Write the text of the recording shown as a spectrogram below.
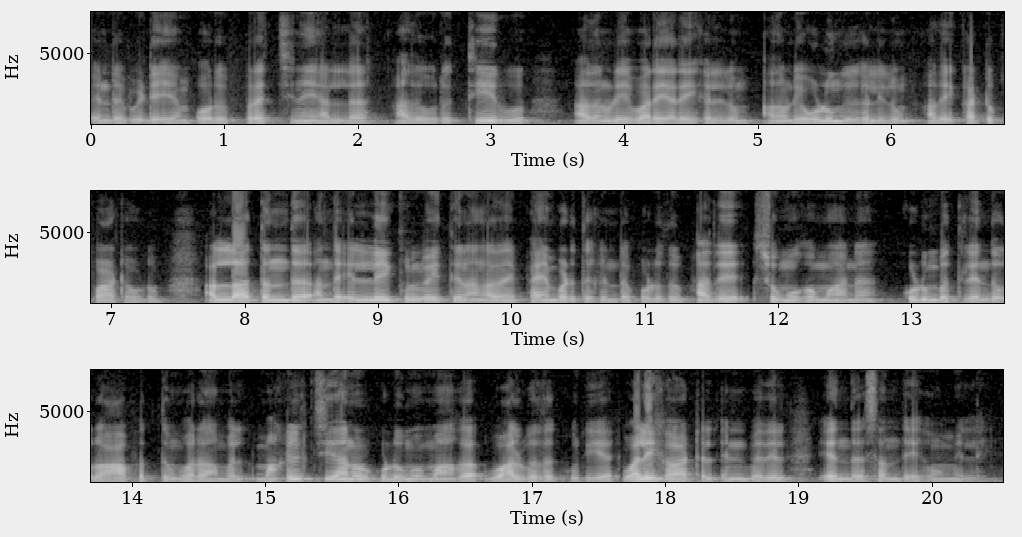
என்ற விடயம் ஒரு பிரச்சனை அல்ல அது ஒரு தீர்வு. அதனுடைய வரையறைகளிலும் அதனுடைய ஒழுங்குகளிலும் அதை கட்டுப்பாட்டோடும் அல்லாஹ் தந்த அந்த எல்லைக்குள் வைத்து நாங்கள் அதனை பயன்படுத்துகின்ற பொழுதும் அது சுமூகமான குடும்பத்தில் எந்த ஒரு ஆபத்தும் வராமல் மகிழ்ச்சியான ஒரு குடும்பமாக வாழ்வதற்குரிய வழிகாட்டல் என்பதில் எந்த சந்தேகமும் இல்லை.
